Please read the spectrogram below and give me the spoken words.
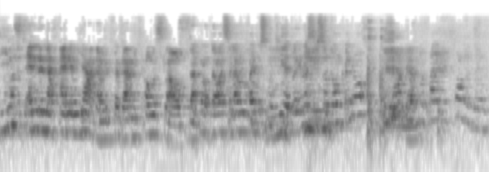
Dienstende nach einem Jahr, damit wir da nicht auslaufen. Da hat man doch damals so lange breit diskutiert. Du erinnerst dich so dunkel noch? Wir haben Ja. das nur falsch vorgesehen.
